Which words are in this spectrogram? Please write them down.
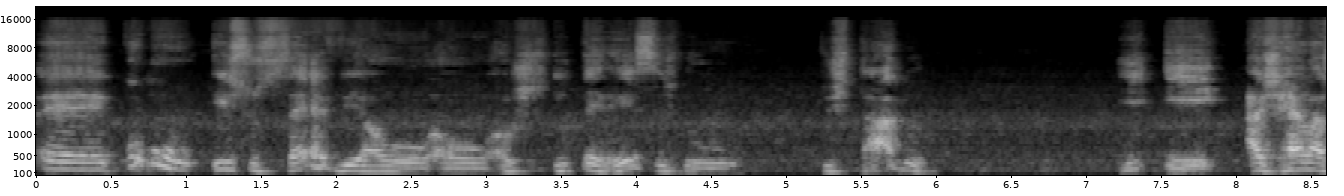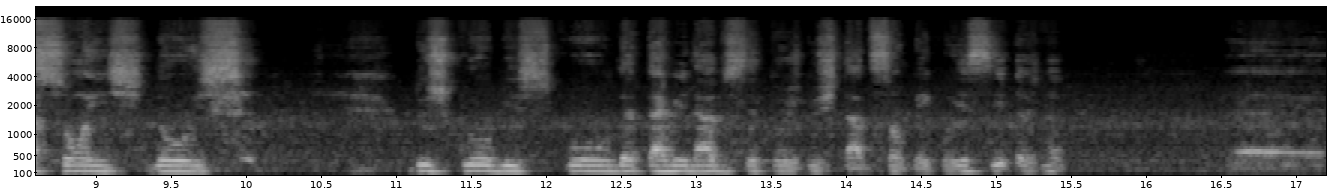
É, como isso serve ao, ao, aos interesses do, do Estado e, e as relações dos, dos clubes com determinados setores do Estado são bem conhecidas, né? É,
